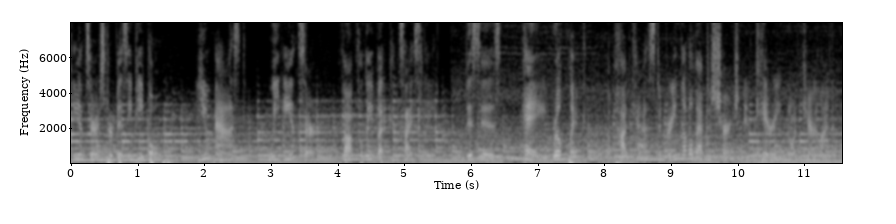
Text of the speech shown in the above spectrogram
answers for busy people. You ask, we answer, thoughtfully but concisely. This is Hey, Real Quick, a podcast of Green Level Baptist Church in Cary, North Carolina.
